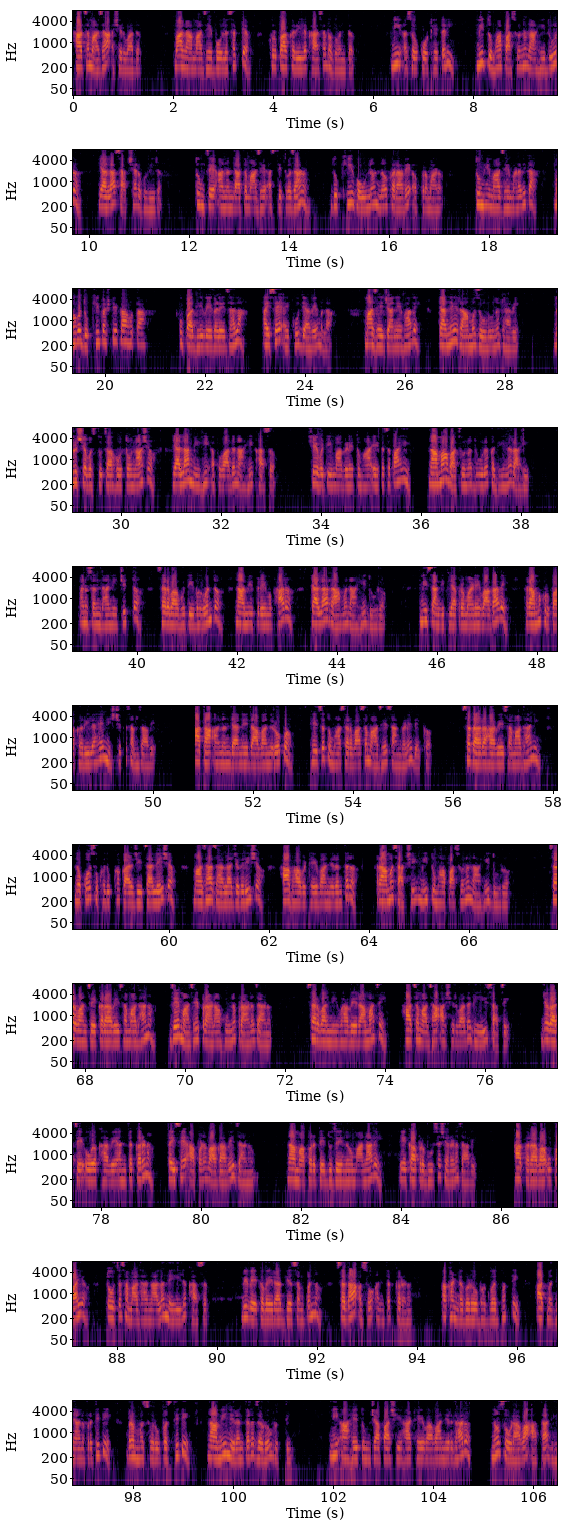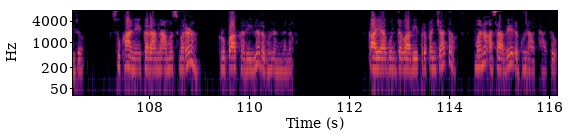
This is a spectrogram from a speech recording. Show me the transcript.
हाच माझा आशीर्वाद. माना माझे बोल सत्य कृपा करील खास भगवंत. मी असो कोठे तरी मी तुम्हापासून नाही दूर याला साक्ष रघुवीर तुमचे आनंदात माझे अस्तित्व जाण दुःखी होऊन न करावे अप्रमाण. तुम्ही माझे म्हणविता मग दुःखी कष्टी का होता? उपाधी वेगळे झाला. ऐसे ऐकू द्यावे मला. माझे ज्याने व्हावे त्याने राम जोडून घ्यावे. दृश्य वस्तूचा होतो नाश याला मीही अपवाद नाही खास. शेवटी मागणे तुम्हा एकच पाही नामा वाचून दूर कधी न राही. अनुसंधानी चित्त सर्वाभूती भगवंत नामी प्रेम फार त्याला राम नाही दूर. मी सांगितल्याप्रमाणे वागावे रामकृपा करील हे निश्चित समजावे. आता आनंद्याने दावा निरोप हेच तुम्हा सर्वास माझे सांगणे देख. सदा रहावे समाधानी नको सुखदुःख काळजीचा लेश. माझा झाला जगदीश हा भाव ठेवा निरंतर. रामसाक्षी मी तुम्हापासून नाही दूर. सर्वांचे करावे समाधान जे माझे प्राणाहून प्राण जाण. सर्वांनी व्हावे रामाचे हाच माझा आशीर्वाद घेई साचे. जगाचे ओळखावे अंतकरण तैसे आपण वागावे जाण. नामा परते दुजे न मानावे एका प्रभूस शरण जावे. हा करावा उपाय तोच समाधानाला नेईल खास. विवेक वैराग्य संपन्न सदा असो अंतकरण. अखंड घडो भगवत भक्ती आत्मज्ञान प्रतिती ब्रह्मस्वरूप स्थिती नामी निरंतर जडो वृत्ती. मी आहे तुमच्या पाशी हा ठेवावा निर्धार न सोडावा आता धीर. सुखाने करा नामस्मरण कृपा करील रघुनंदन. काया गुंतवावी प्रपंचात मन असावे रघुनाथात.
